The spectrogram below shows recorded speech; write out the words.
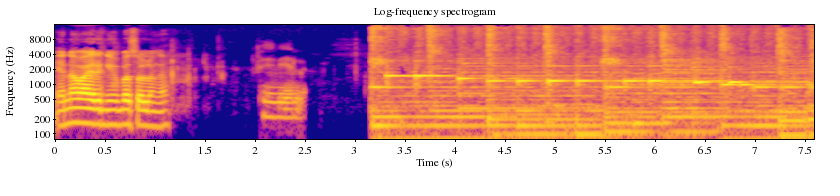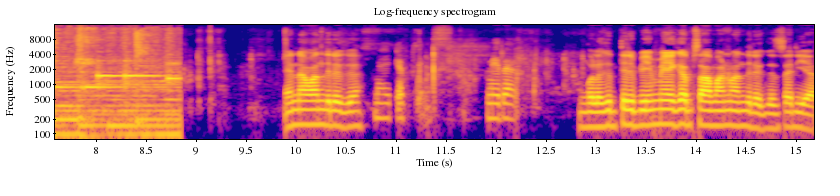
என்னவா இருக்கும் இப்ப சொல்லுங்க. தெரியல. என்ன வந்திருக்கு? மேக்கப் உங்களுக்கு திருப்பியும் மேக்கப் சாமான் வந்திருக்கு சரியா?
